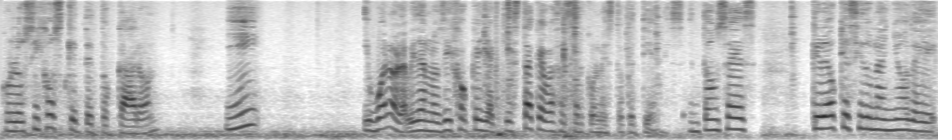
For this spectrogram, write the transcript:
con los hijos que te tocaron y, y bueno, la vida nos dijo, ok, aquí está, ¿qué vas a hacer con esto que tienes? Entonces, creo que ha sido un año de,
